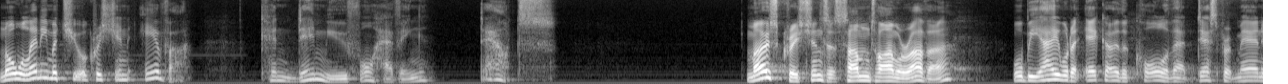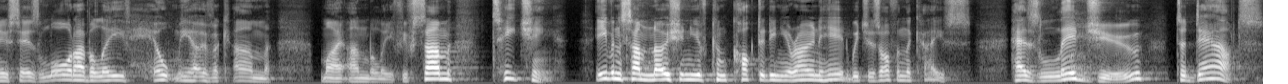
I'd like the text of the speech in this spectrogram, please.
nor will any mature Christian ever condemn you for having doubts. Most Christians, at some time or other, will be able to echo the call of that desperate man who says, Lord, I believe, help me overcome my unbelief. If some teaching, even some notion you've concocted in your own head, which is often the case, has led you to doubt,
